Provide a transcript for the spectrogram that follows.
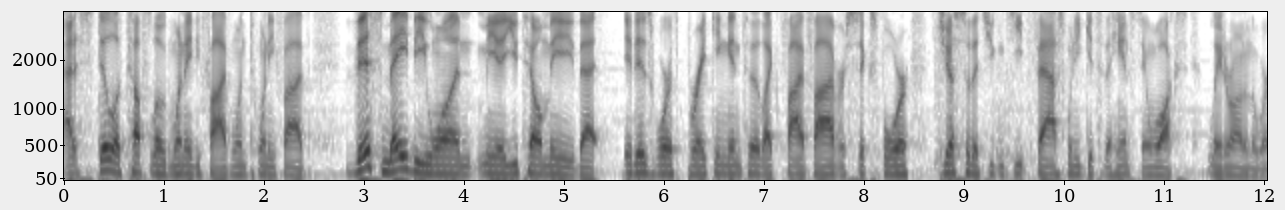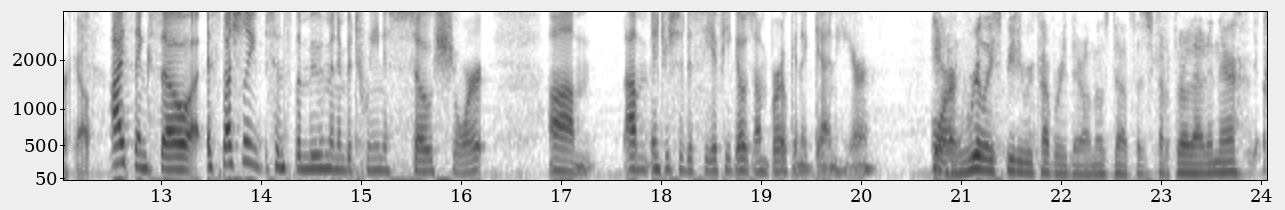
At a still a tough load, 185, 125. This may be one, Mia. You tell me that it is worth breaking into like five five or six four just so that you can keep fast when you get to the handstand walks later on in the workout. I think so, especially since the movement in between is so short. Um, I'm interested to see if he goes unbroken again here. Yeah, Or really speedy recovery there on those dubs. I just got to throw that in there.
